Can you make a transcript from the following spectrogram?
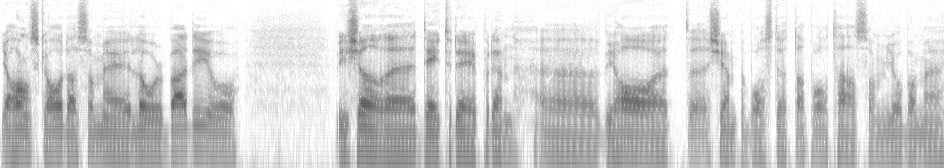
Jeg har en skada som er lower body og vi kör eh, day to day på den. Eh, vi har eh, kjempebra støtteapparat her som jobber med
